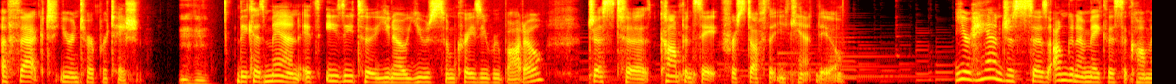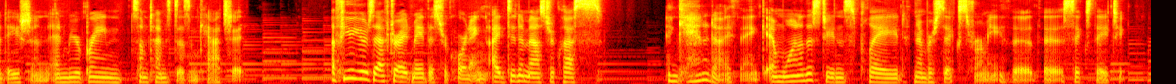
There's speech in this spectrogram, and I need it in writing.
affect your interpretation mm-hmm because man it's easy to you know use some crazy rubato just to compensate for stuff that you can't do. Your hand just says i'm going to make this accommodation and your brain sometimes doesn't catch it. A few years after i'd made this recording i did a masterclass in canada i think and one of the students played number six for me the, the sixth etude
